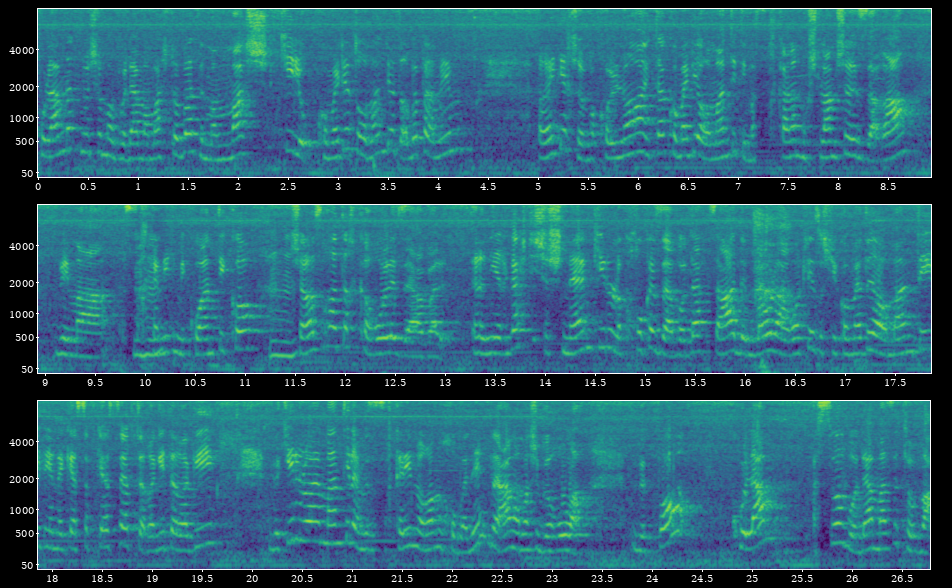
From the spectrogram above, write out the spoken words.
כולם נתנו שם עבודה ממש טובה, זה ממש, כאילו, קומדיות רומנטיות, הרבה פעמים, ראיתי עכשיו, בקולנוע הייתה קומדיה רומנטית עם השחקן המושלם של זרה, ועם השחקנית mm-hmm. מקוונטיקו, mm-hmm. שאני לא זוכרת איך קראו לזה, אבל אני הרגשתי ששניהם כאילו לקחו כזה עבודת צעד, הם באו להראות לי איזושהי קומדיה רומנטית, הנה כסף כסף, תרגי תרגי, וכאילו לא האמנתי להם, איזה שחקנים נורא מכובדים, והיה ממש גרוע. ופה כולם עשו עבודה מה זה טובה,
